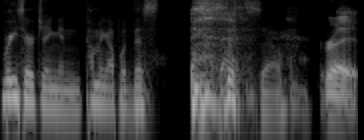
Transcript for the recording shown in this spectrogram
researching and coming up with this. So right.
